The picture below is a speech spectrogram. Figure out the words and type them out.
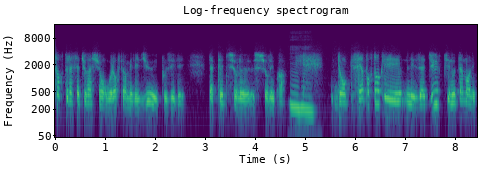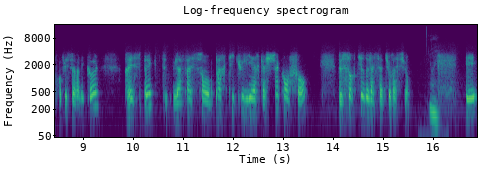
sortent de la saturation, ou alors fermer les yeux et poser les, la tête sur, le, sur les bras. Mhm. Donc c'est important que les, les, adultes, et notamment les professeurs à l'école, respectent la façon particulière qu'a chaque enfant de sortir de la saturation. Oui. Et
